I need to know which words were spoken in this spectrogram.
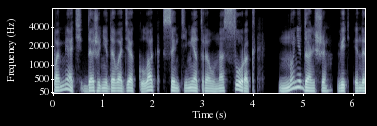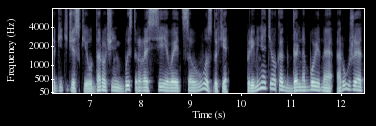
помять, даже не доводя кулак сантиметров на сорок – но не дальше, ведь энергетический удар очень быстро рассеивается в воздухе. Применять его как дальнобойное оружие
